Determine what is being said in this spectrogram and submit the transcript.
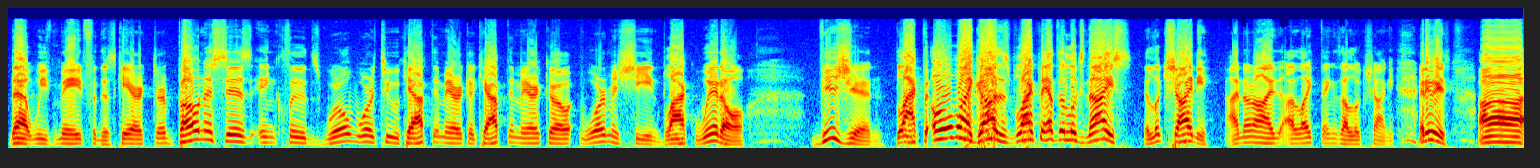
that we've made for this character. Bonuses includes World War II, Captain America, Captain America, War Machine, Black Widow, Vision, Black. oh my God, this Black Panther looks nice. It looks shiny. I don't know. I, I like things that look shiny. Anyways, uh,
